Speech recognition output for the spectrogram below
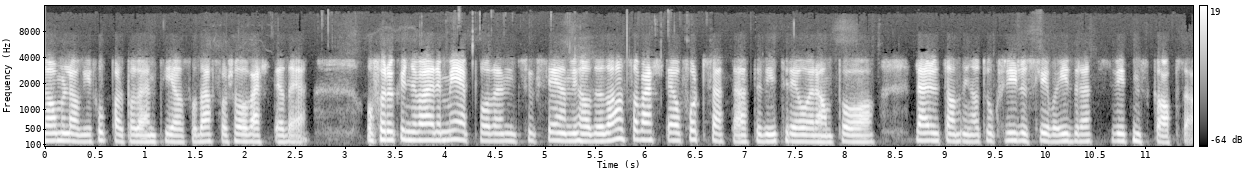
damelaget i fotball på den tida, så derfor så valgte jeg det. Og for å kunne være med på den suksessen vi hadde da, så valgte jeg å fortsette etter de tre årene på lærerutdanninga, tok friluftsliv og idrettsvitenskap. da.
